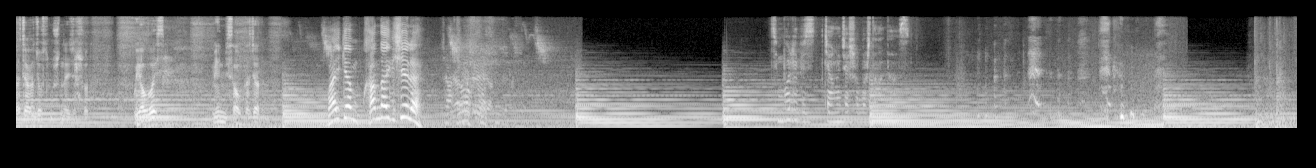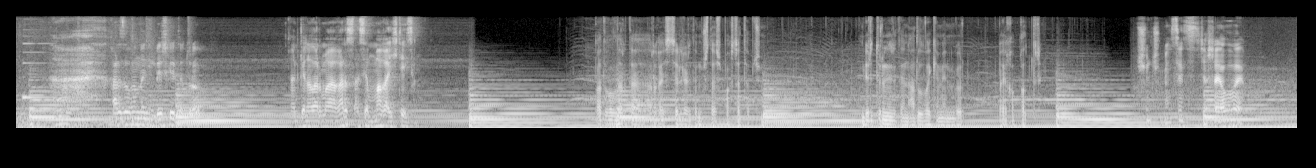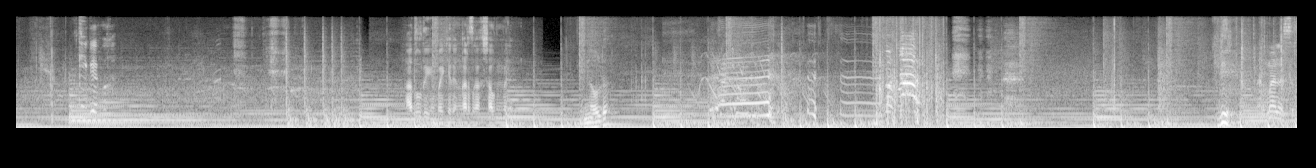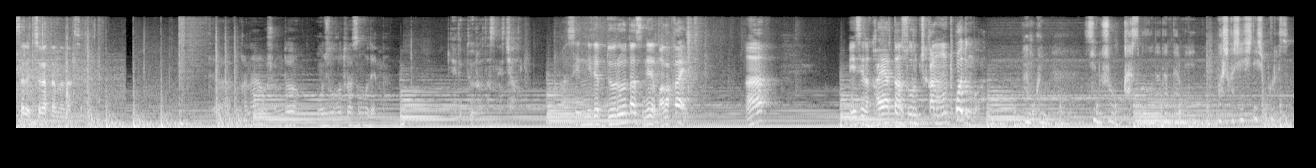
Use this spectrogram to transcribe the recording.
тажаган жоксуңбу ушундай жашоодо уялбайсыңбы мен мисалы тажадым байкем кандай киши эле тем более биз жаңы жашоо баштагандабыз карыз алгандан кийин бериш керек да туурабы анткени алар мага карыз а сен мага иштейсиң подвалдарда ар кайсы жерлерде мушташып акча тапчу. Бир турнирден адыл байке мени көрүп байкап калыптыр. Ушунчу мен сенсиз жашай албайм. Тийбей мага адыл деген байкеден карызга акча алдым беле эмне болду бир нормально сыкса эле чыгат андан акча. Так кана ошондо он жылга отурасың го дейм эмне деп дөөрүп атасың эчи ал а сен эмне деп дөөрөп атасың? Э балакай! А? Мен сени каяктан сууруп чыкканымды унутуп койдуңбу мүмкүн. Сен ошол карыз болгон адамдар менен башкача иштешип көрөсүң.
